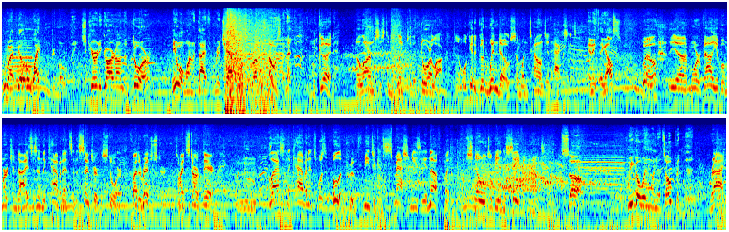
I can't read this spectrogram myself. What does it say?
We might be able to wipe them remotely. Security guard on the door. He won't want to die from rich assholes to rub his nose in it. Uh, good. Alarm system's linked to the door lock. We'll get a good window. Someone talented hacks it. Anything else? Well, the uh, more valuable merchandise is in the cabinets in the center of the store, by the register, so I'd start there. Mm, glass in the cabinets wasn't bulletproof, means you can smash them easy enough, but the stones will be in the safe at night. So, we go in when it's open then. Right.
